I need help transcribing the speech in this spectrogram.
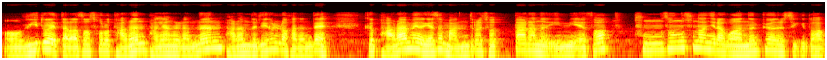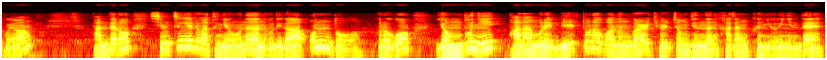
어, 위도에 따라서 서로 다른 방향을 갖는 바람들이 흘러가는데 그 바람에 의해서 만들어졌다라는 의미에서 풍성순환이라고 하는 표현을 쓰기도 하고요. 반대로 심층해류 같은 경우는 우리가 온도 그리고 염분이 바닷물의 밀도라고 하는 걸 결정짓는 가장 큰 요인인데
